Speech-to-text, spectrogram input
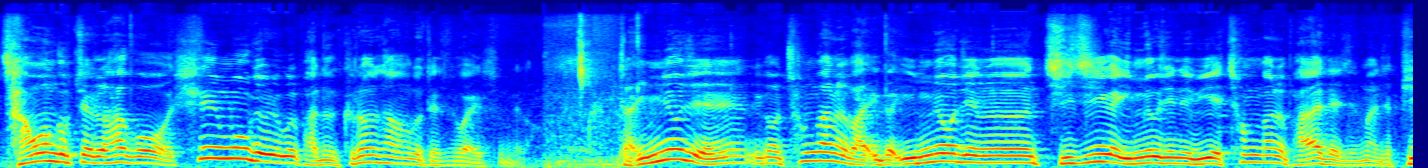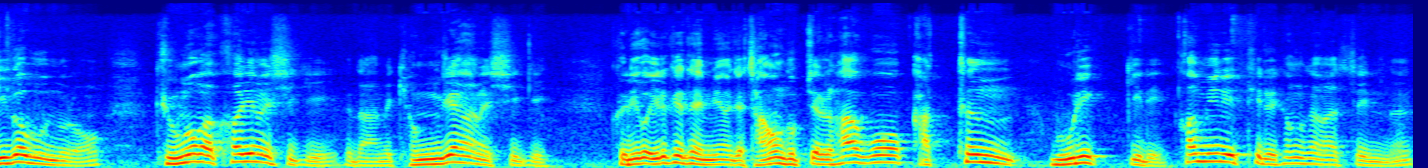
장원급제를 하고 실무 교육을 받는 그런 상황도 될 수가 있습니다. 자, 임묘진, 이건 청간을 봐, 그러니까 임묘진은 지지가 임묘진이 위에 청간을 봐야 되지만, 이제 비거분으로 규모가 커지는 시기, 그 다음에 경쟁하는 시기, 그리고 이렇게 되면 이제 장원급제를 하고 같은 무리끼리, 커뮤니티를 형성할 수 있는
